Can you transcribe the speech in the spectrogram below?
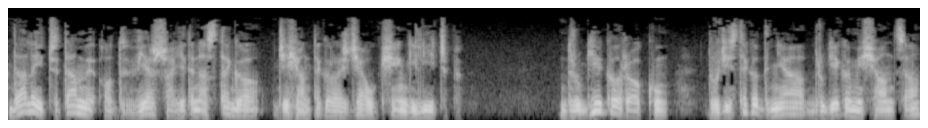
Dalej czytamy od wiersza jedenastego, dziesiątego rozdziału Księgi Liczb. Drugiego roku, Dwudziestego dnia drugiego miesiąca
